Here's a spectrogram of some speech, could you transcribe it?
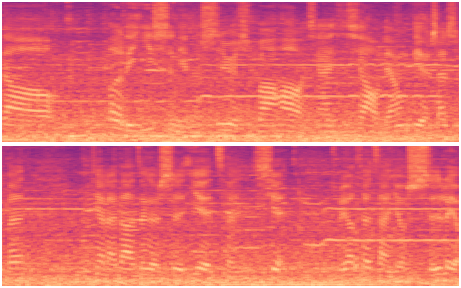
到二零一四年的四月十八号，现在是下午两点三十分。我们现在来到这个是叶城县，主要特产有石榴，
